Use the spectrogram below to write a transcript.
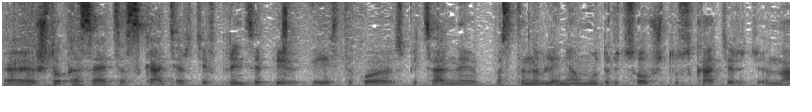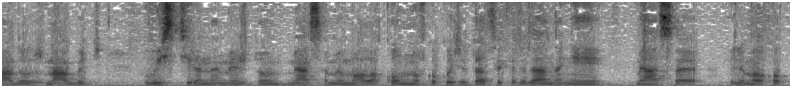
Э, что касается скатерти, в принципе, есть такое специальное постановление мудрецов, что скатерть она должна быть выстирана между мясом и молоком, но в какой ситуации, когда на ней мясо или молоко,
